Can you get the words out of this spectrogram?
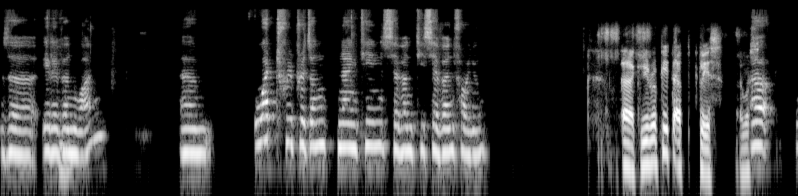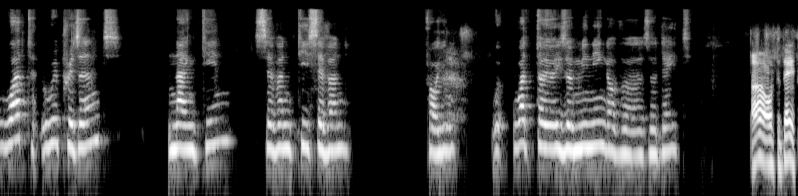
the eleven one. Um, what represent 1977 for you? Uh, can you repeat that, please? I was. Uh, what represents 1977 for you? Wh- What uh, is the meaning of uh, the date? Oh, of the date.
